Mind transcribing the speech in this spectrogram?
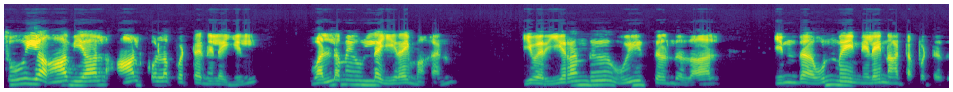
தூய ஆவியால் ஆள்கொள்ளப்பட்ட நிலையில் வல்லமையுள்ள இறைமகன் இவர் இறந்து உயிர்த்தெழுந்ததால் இந்த உண்மை நிலைநாட்டப்பட்டது.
